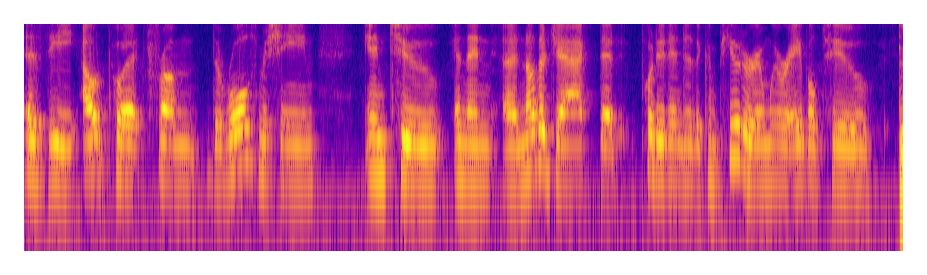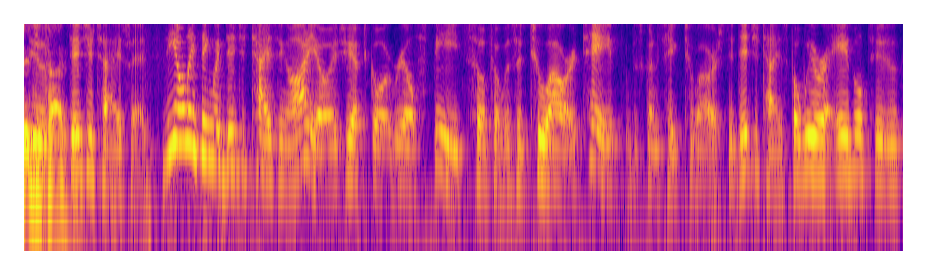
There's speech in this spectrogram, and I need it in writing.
as the output from the rolls machine into, and then another jack that put it into the computer, and we were able to do- Digitize it. digitize it. The only thing with digitizing audio is you have to go at real speed. So if it was a two-hour tape, it was going to take two hours to digitize. But we were able to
